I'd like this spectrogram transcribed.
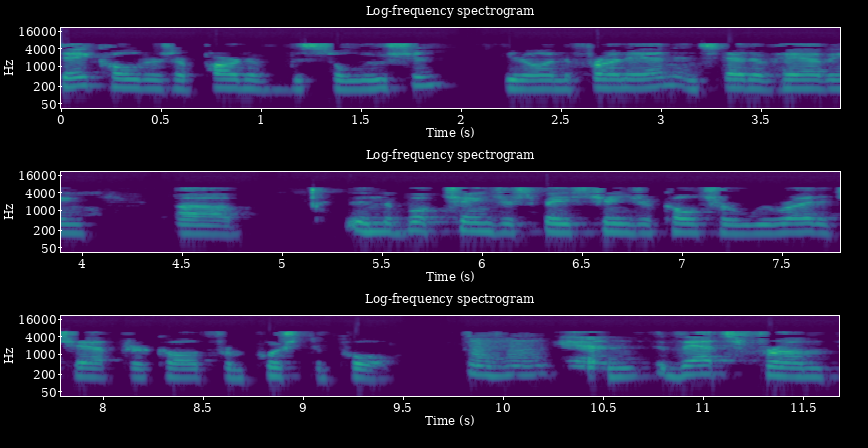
stakeholders are part of the solution, you know, on the front end, instead of having, uh, in the book Change Your Space, Change Your Culture, we write a chapter called From Push to Pull. Mhm. And that's from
